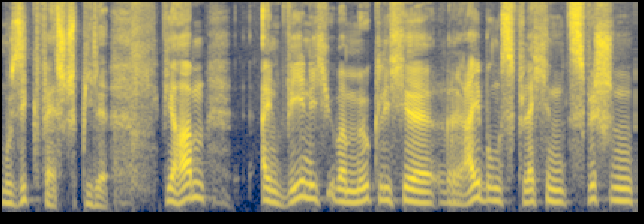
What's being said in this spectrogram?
Musikfestspiele. Wir haben ein wenig über mögliche Reibungsflächen zwischen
